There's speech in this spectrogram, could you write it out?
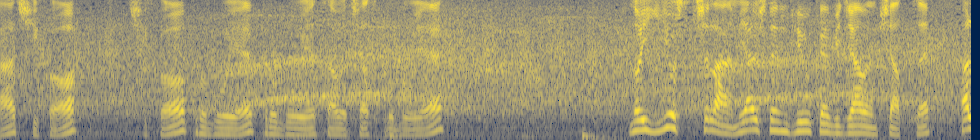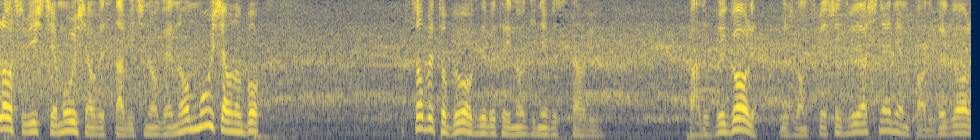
Dobra, cicho. Cicho, próbuję, próbuję, cały czas próbuję. No i już strzelałem. Ja już tę piłkę widziałem w siatce, ale oczywiście musiał wystawić nogę. No musiał, no bo co by to było, gdyby tej nogi nie wystawił? Padłby gol. Już wam spieszę z wyjaśnieniem. Padłby gol.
